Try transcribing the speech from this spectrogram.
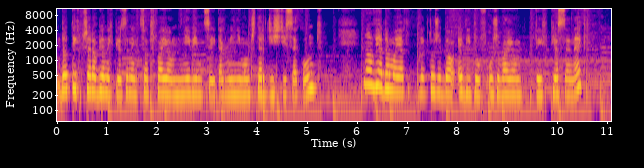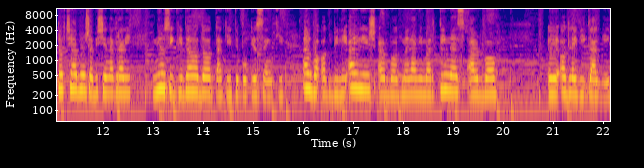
Do tych przerobionych piosenek, co trwają mniej więcej tak minimum 40 sekund. No wiadomo, jak niektórzy do editów używają tych piosenek, to chciałabym, żebyście nagrali music video do takiej typu piosenki. Albo od Billie Eilish, albo od Melanie Martinez, albo y, od Lady Gagi.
